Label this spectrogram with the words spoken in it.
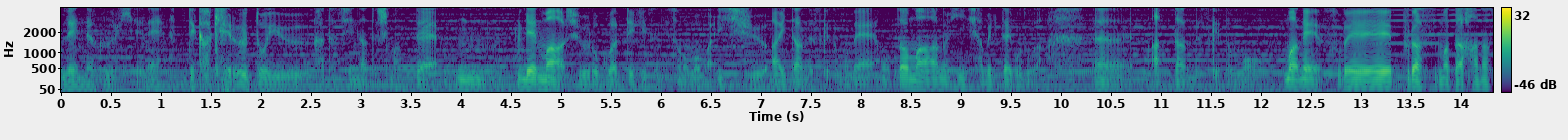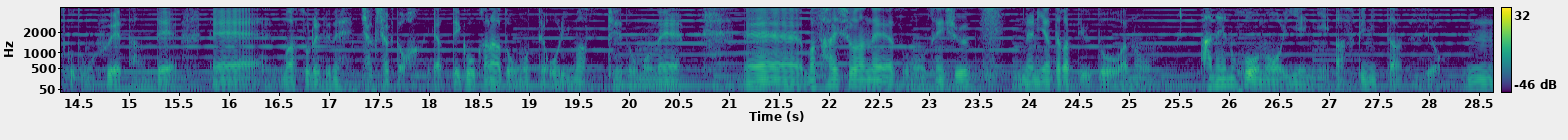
う、連絡が来てね、出かけるという形になってしまって、うん。で、まあ、収録はできずに、そのまま一周空いたんですけどもね、本当はまあ、あの日喋りたいことが、えあったんですけども、まあね、それプラスまた話すことも増えたんで、えーまあそれでね、着々とやっていこうかなと思っておりますけどもね、えーまあ最初はね、その先週何やったかっていうと、あの、姉の方の家に遊びに行ったんですよ。うん。っ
